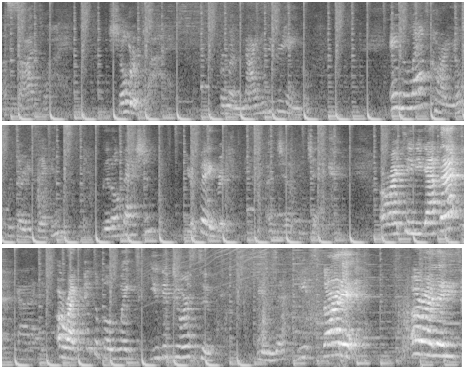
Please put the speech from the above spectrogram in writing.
a side fly, shoulder fly from a 90 degree angle. And the last cardio for 30 seconds, good old fashioned, your favorite, a jumping jack. All right, team, you got that? Got it. All right, pick up those weights. You get yours too. And let's get started. All right, ladies.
